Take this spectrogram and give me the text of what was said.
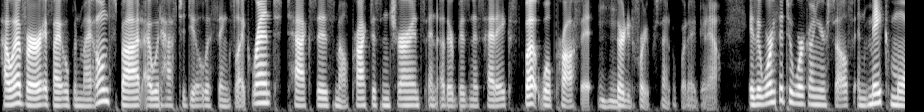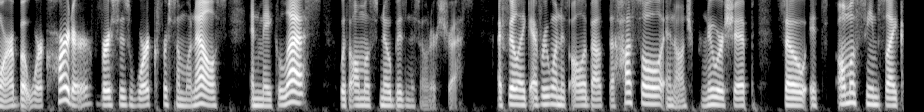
However, if I opened my own spot, I would have to deal with things like rent, taxes, malpractice insurance, and other business headaches, but will profit Mhm. 30 to 40% of what I do now. Is it worth it to work on yourself and make more, but work harder versus work for someone else and make less with almost no business owner stress? I feel like everyone is all about the hustle and entrepreneurship. So it almost seems like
